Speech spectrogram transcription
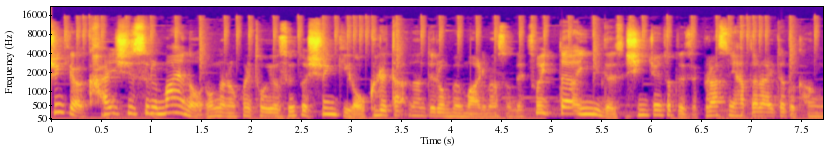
春期が開始する前の女の子に投与すると春期が遅れたなんて論文もありますので、そういった意味でですね、身長にとってですね、プラスに働いたと考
